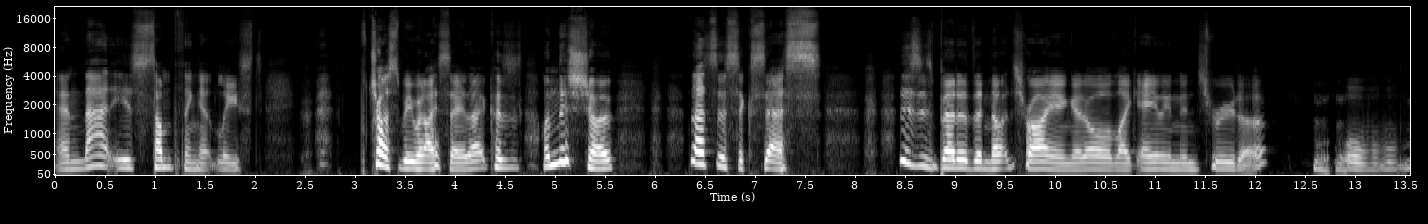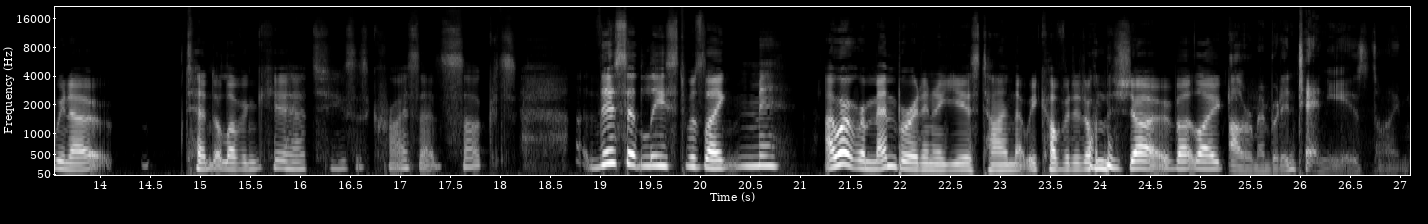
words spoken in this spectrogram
and that is something at least. Trust me when I say that, because on this show, that's a success. This is better than not trying at all, like Alien Intruder, or you know, Tender Loving Care. Jesus Christ, that sucked. This at least was like meh. I won't remember it in a year's time that we covered it on the show, but like, I'll remember it in ten years' time.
